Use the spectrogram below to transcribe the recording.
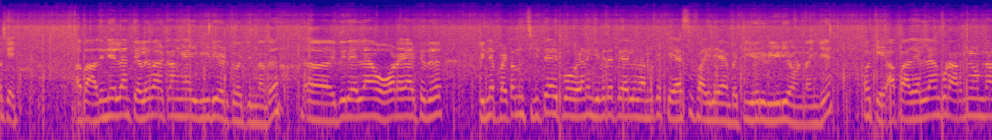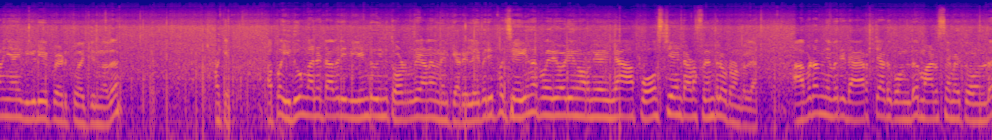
ഓക്കെ. അപ്പോൾ അതിന്റെ എല്ലാം തെളിവായിട്ടാണ് ഞാൻ ഈ വീഡിയോ എടുത്ത് വയ്ക്കുന്നത് ഇതിലെല്ലാം ഓടയായിട്ടിത് പിന്നെ പെട്ടെന്ന് ചീറ്റായി പോവുകയാണെങ്കിൽ ഇവരെ പേരിൽ നമുക്ക് കേസ് ഫയൽ ചെയ്യാൻ പറ്റും. ഈ ഒരു വീഡിയോ ഉണ്ടെങ്കിൽ. ഓക്കെ. അപ്പോൾ അതെല്ലാം കൂടെ അറിഞ്ഞുകൊണ്ടാണ് ഞാൻ ഈ വീഡിയോ ഇപ്പോൾ എടുത്ത് വയ്ക്കുന്നത് ഓക്കെ. അപ്പോൾ ഇതും കണ്ടിട്ട് അവർ വീണ്ടും ഇനി തുടരുകയാണെന്ന് എനിക്കറിയില്ല. ഇവരിപ്പോൾ ചെയ്യുന്ന പരിപാടി എന്ന് പറഞ്ഞു കഴിഞ്ഞാൽ ആ പോസ്റ്റ് ചെയ്യേണ്ട അവിടെ ഫ്രണ്ടിലോട്ടുണ്ടല്ലോ അവിടെ നിന്ന് ഇവർ ഡയറക്റ്റായിട്ട് കൊണ്ട് മഴ സമയത്ത് കൊണ്ട്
